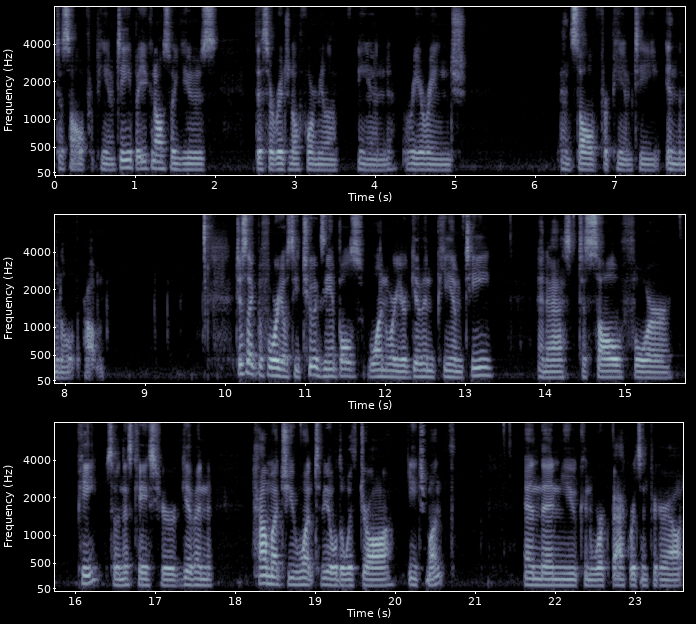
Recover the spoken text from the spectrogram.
to solve for PMT, but you can also use this original formula and rearrange and solve for PMT in the middle of the problem. Just like before, you'll see two examples, one where you're given PMT and asked to solve for P. So in this case, you're given how much you want to be able to withdraw each month, and then you can work backwards and figure out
